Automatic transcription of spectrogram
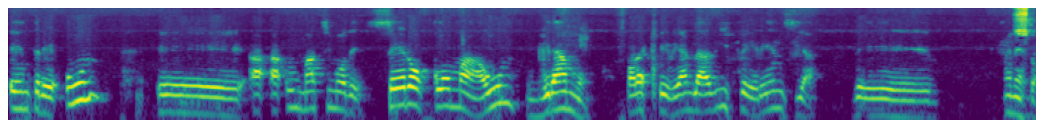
entre un, eh, a un máximo de 0,1 gramo para que vean la diferencia de, en eso.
